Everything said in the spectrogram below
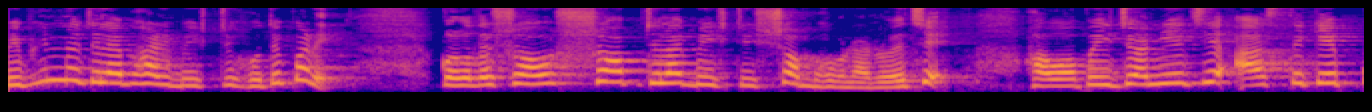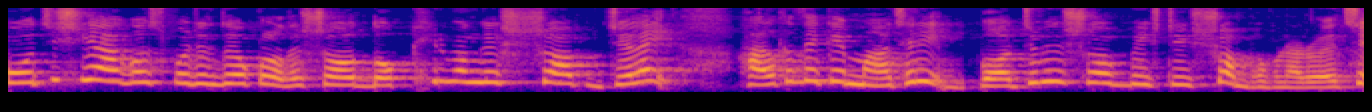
বিভিন্ন জেলায় ভারী বৃষ্টি হতে পারে। কলকাতা সহ সব জেলায় বৃষ্টির সম্ভাবনা রয়েছে। হাওয়া অফিস জানিয়েছে, আজ থেকে পঁচিশে আগস্ট পর্যন্ত কলকাতা সহ দক্ষিণবঙ্গের সব জেলায় হালকা থেকে মাঝারি বজ্রবিদ্যুৎ সহ বৃষ্টির সম্ভাবনা রয়েছে।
